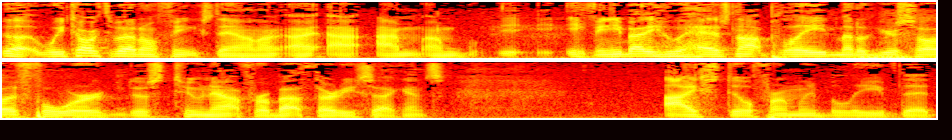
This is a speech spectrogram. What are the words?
uh, we talked about it on Phoenix Down. I, I, I'm, I'm if anybody who has not played Metal Gear Solid Four, just tune out for about thirty seconds. I still firmly believe that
